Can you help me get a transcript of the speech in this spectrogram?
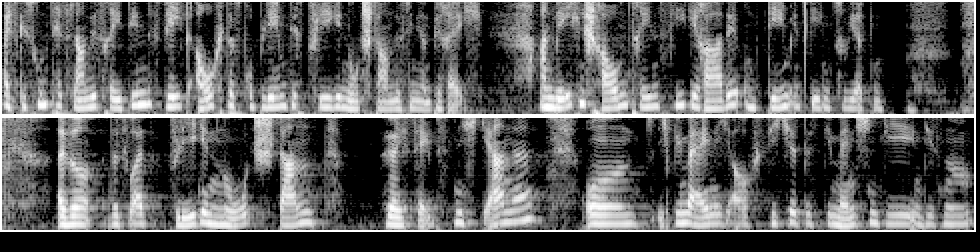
Als Gesundheitslandesrätin fehlt auch das Problem des Pflegenotstandes in Ihrem Bereich. An welchen Schrauben drehen Sie gerade, um dem entgegenzuwirken? Also das Wort Pflegenotstand höre ich selbst nicht gerne. Und ich bin mir eigentlich auch sicher, dass die Menschen, die in diesem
